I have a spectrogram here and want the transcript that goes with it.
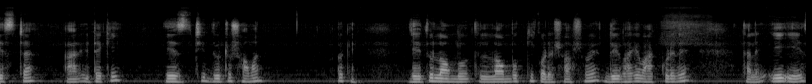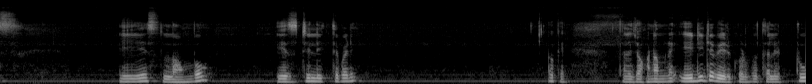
এসটা আর এটা কি? এসডি দুটো সমান? ওকে, যেহেতু লম্ব, তাহলে লম্ব কী করে? সবসময় দুই ভাগে ভাগ করে দেয়। তাহলে এ এস এস লম্ব এসডি লিখতে পারি। ওকে তাহলে যখন আমরা এডিটা বের করব, তাহলে টু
